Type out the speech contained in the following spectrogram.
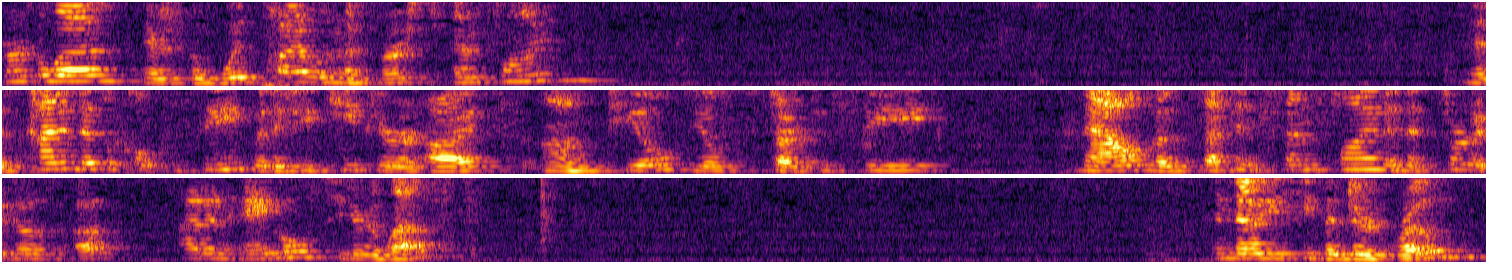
pergola. There's the wood pile in the first fence line. And it's kind of difficult to see, but if you keep your eyes um, peeled, you'll start to see now the second fence line, and it sort of goes up at an angle to your left. And now you see the dirt road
